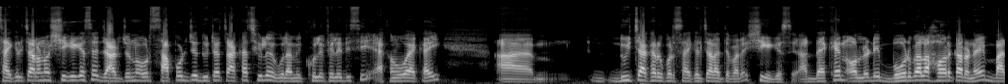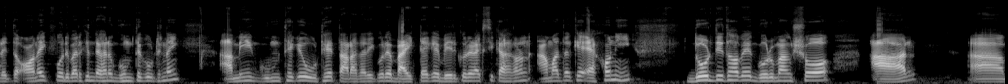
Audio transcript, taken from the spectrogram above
সাইকেল চালানো শিখে গেছে, যার জন্য ওর সাপোর্ট যে দুইটা চাকা ছিল, এগুলো আমি খুলে ফেলে দিছি। এখন ও একাই দুই চাকার উপর সাইকেল চালাতে পারে, শিখে গেছে। আর দেখেন অলরেডি ভোরবেলা হওয়ার কারণে বাড়িতে অনেক পরিবার কিন্তু এখন ঘুম থেকে উঠে নাই। আমি ঘুম থেকে উঠে তাড়াতাড়ি করে বাইকটাকে বের করে রাখছি, কারণ আমাদেরকে এখনই দৌড় দিতে হবে গরু মাংস আর আহ,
